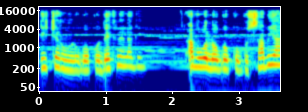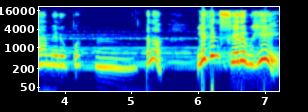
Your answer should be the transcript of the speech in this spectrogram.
टीचर उन लोगों को देखने लगी। अब वो लोगों को गुस्सा भी आया मेरे ऊपर। हम्म। है ना? लेकिन फिर भी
